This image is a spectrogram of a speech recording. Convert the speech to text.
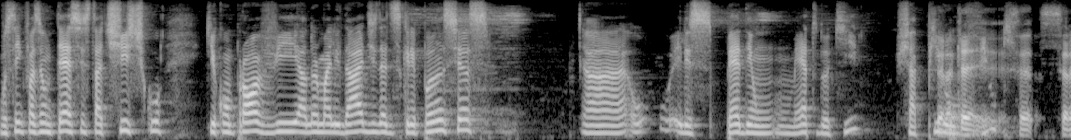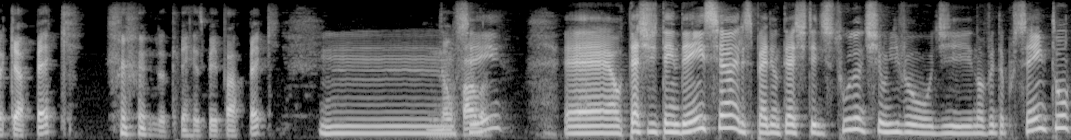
Você tem que fazer um teste estatístico que comprove a normalidade das discrepâncias. Ah, eles pedem um, um, método aqui, Shapiro. Será que é, será que é a PEC? Já tem que respeitar a PEC? Hum, não, não sei. É, o teste de tendência, eles pedem um teste de student, um nível de 90%.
